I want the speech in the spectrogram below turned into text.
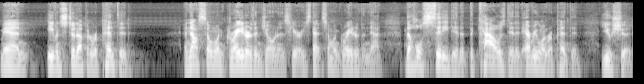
man, even stood up and repented. And now someone greater than Jonah is here. He said, someone greater than that. The whole city did it, the cows did it, everyone repented. You should.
